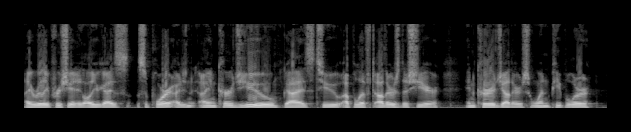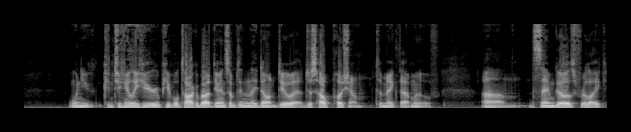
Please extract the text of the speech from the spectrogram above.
I really appreciate all your guys' support. I I encourage you guys to uplift others this year. Encourage others when people are when you continually hear people talk about doing something and they don't do it. Just help push them to make that move. Um, the same goes for like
